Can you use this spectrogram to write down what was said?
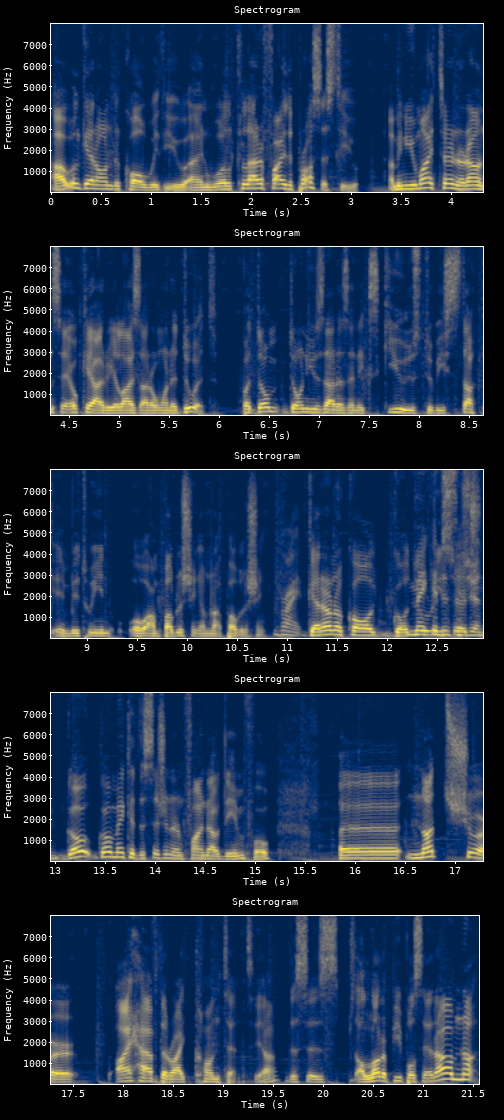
I will get on the call with you and we'll clarify the process to you. I mean, you might turn around and say, "Okay, I realize I don't want to do it." But don't don't use that as an excuse to be stuck in between. Oh, I'm publishing. I'm not publishing. Right. Get on a call. Go do Make a research. Go go make a decision and find out the info. Uh, not sure I have the right content. Yeah, this is a lot of people said, "Oh, I'm not."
